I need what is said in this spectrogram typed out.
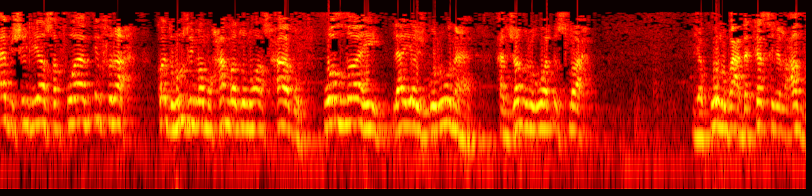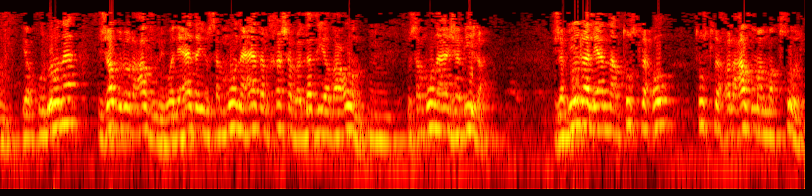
أبشر يا صفوان افرح قد هزم محمد وأصحابه. والله لا يجبرونها. الجبر هو الإصلاح. يكون بعد كسر العظم يقولون جبر العظم ولهذا يسمون هذا الخشب الذي يضعون. يسمونها جبيرة. جبيرة لأنها تصلح تصلح العظم المكسور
